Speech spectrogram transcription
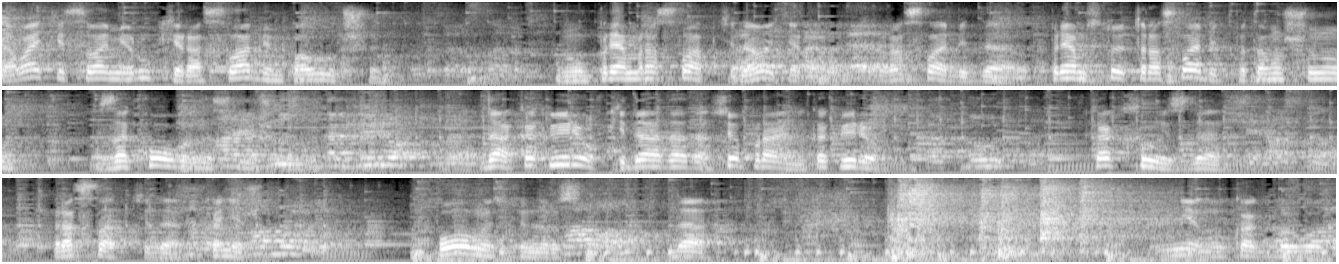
давайте с вами руки расслабим получше. Ну прям расслабьте, давайте ра- расслабить, да. Прям стоит расслабить, потому что ну закованы А, слишком. как да. Как веревки, да, да, да, все правильно, как веревки. Как хлыст, да? Расслабьте, да, конечно. Полностью на расслаб- Да. Не, ну как бы вот,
